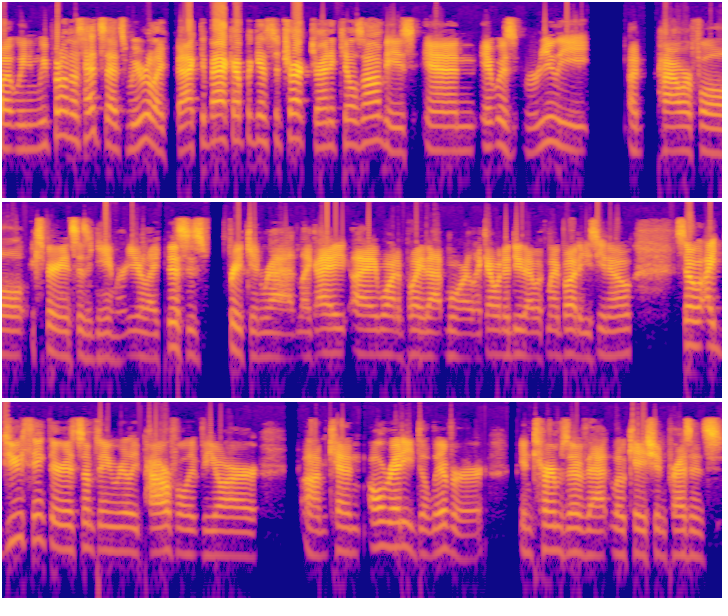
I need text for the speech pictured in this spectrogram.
But when we put on those headsets, we were like back to back up against a truck trying to kill zombies. And it was really a powerful experience as a gamer. You're like, this is freaking rad. Like, I, I want to play that more. Like, I want to do that with my buddies, you know? So I do think there is something really powerful that VR um, can already deliver in terms of that location presence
